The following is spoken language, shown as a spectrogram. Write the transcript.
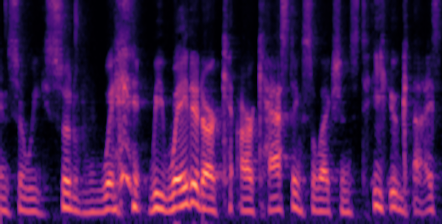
and so we sort of wait, we waited our our casting selections to you guys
